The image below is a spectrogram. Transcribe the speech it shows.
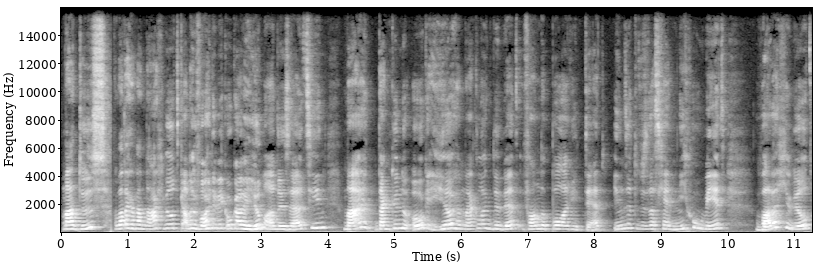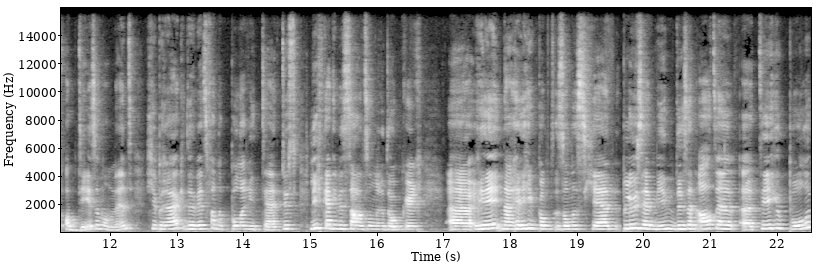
Maar dus, wat je vandaag wilt, kan er volgende week ook al helemaal anders uitzien. Maar dan kun je ook heel gemakkelijk de wet van de polariteit inzetten. Dus als jij niet goed weet wat je wilt op deze moment, gebruik de wet van de polariteit. Dus licht kan niet bestaan zonder donker. Uh, na regen komt zonneschijn. Plus en min. Er zijn altijd uh, tegenpolen.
